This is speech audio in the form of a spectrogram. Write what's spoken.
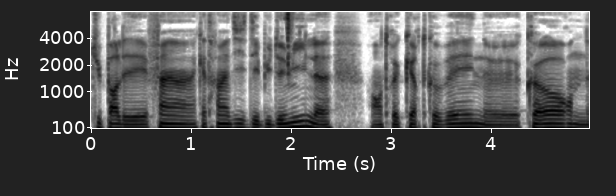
tu parles des fin 90, début 2000, euh, entre Kurt Cobain, euh, Korn.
